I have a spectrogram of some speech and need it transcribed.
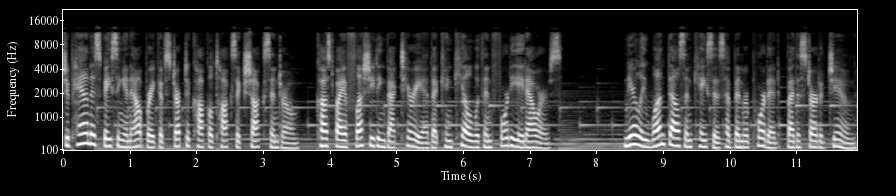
Japan is facing an outbreak of streptococcal toxic shock syndrome, caused by a flesh-eating bacteria that can kill within 48 hours. Nearly 1,000 cases have been reported by the start of June.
